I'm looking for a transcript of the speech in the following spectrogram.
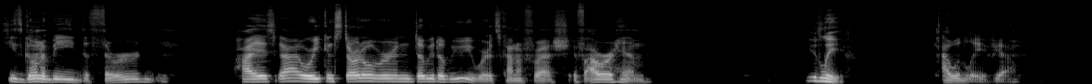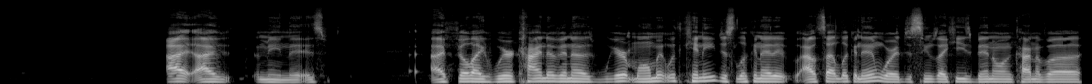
he's going to be the third highest guy or you can start over in WWE where it's kind of fresh. If I were him, You'd leave. I would leave, yeah. I I I mean it's I feel like we're kind of in a weird moment with Kenny, just looking at it outside looking in, where it just seems like he's been on kind of a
